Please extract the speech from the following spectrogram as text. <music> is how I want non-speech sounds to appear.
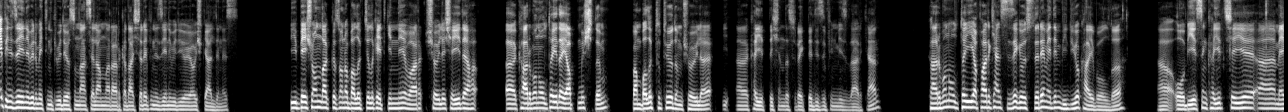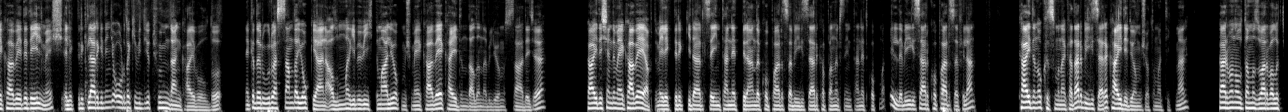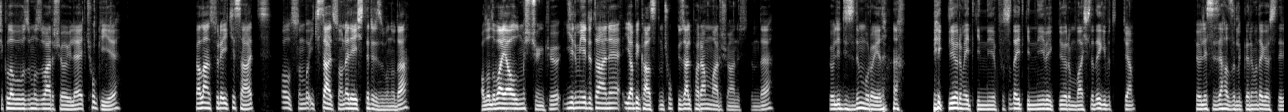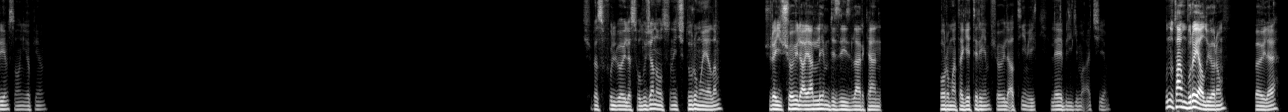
Hepinize yeni bir Metin 2 videosundan selamlar arkadaşlar. Hepiniz yeni videoya hoş geldiniz. Bir 5-10 dakika sonra balıkçılık etkinliği var. Şöyle şeyi de e, karbon oltayı da yapmıştım. Ben balık tutuyordum şöyle e, kayıt dışında sürekli dizi film izlerken. Karbon oltayı yaparken size gösteremedim video kayboldu. OBS'in kayıt şeyi MKB'de değilmiş. Elektrikler gidince oradaki video tümden kayboldu. Ne kadar uğraşsam da yok yani alınma gibi bir ihtimali yokmuş. MKB kaydında alınabiliyormuş sadece. Kaydı şimdi MKB yaptım. Elektrik giderse, internet bir anda koparsa, bilgisayar kapanırsa, internet kopma değil de bilgisayar koparsa filan kaydın o kısmına kadar bilgisayara kaydediyormuş otomatikmen. Karbon oltamız var, balıkçı kılavuzumuz var şöyle. Çok iyi. Kalan süre 2 saat. Olsun bu 2 saat sonra değiştiririz bunu da. Alalı bayağı olmuş çünkü. 27 tane yabi kastım. Çok güzel param var şu an üstümde. Böyle dizdim burayı da. <laughs> Bekliyorum etkinliği. Pusuda etkinliği bekliyorum. Başladığı gibi tutacağım. Şöyle size hazırlıklarımı da göstereyim. Son yapayım. Şurası full böyle solucan olsun hiç durmayalım. Şurayı şöyle ayarlayayım dizi izlerken. Formata getireyim. Şöyle atayım ilk. L bilgimi açayım. Bunu tam buraya alıyorum. Böyle.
